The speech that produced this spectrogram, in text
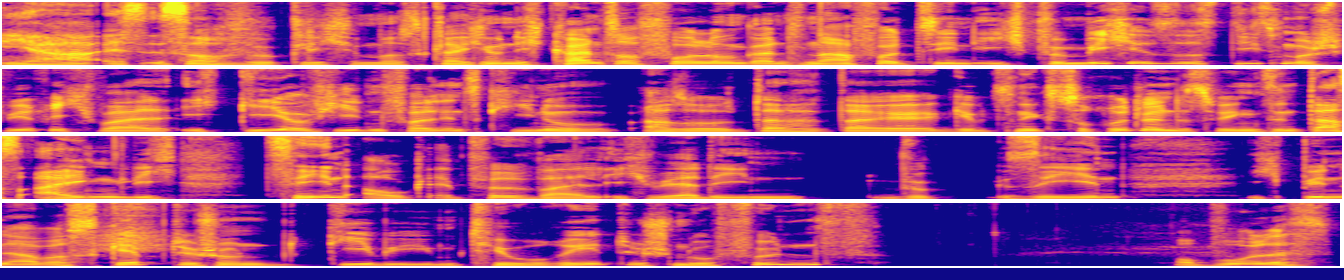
Ja, es ist auch wirklich immer das Gleiche. Und ich kann es auch voll und ganz nachvollziehen. Ich, für mich ist es diesmal schwierig, weil ich gehe auf jeden Fall ins Kino. Also da, da gibt es nichts zu rütteln. Deswegen sind das eigentlich zehn Augäpfel, weil ich werde ihn sehen. Ich bin aber skeptisch und gebe ihm theoretisch nur fünf. Obwohl es,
